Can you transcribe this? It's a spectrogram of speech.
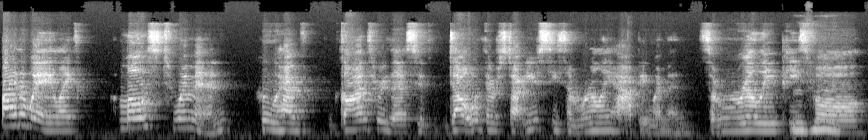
by the way like most women who have gone through this who've dealt with their stuff you see some really happy women some really peaceful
